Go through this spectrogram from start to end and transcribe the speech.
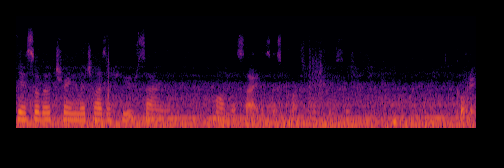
Yeah, so the train literally has a huge sign on the side. It says cross country. Got it.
